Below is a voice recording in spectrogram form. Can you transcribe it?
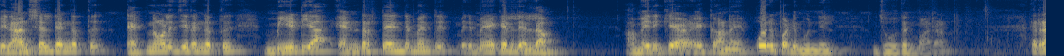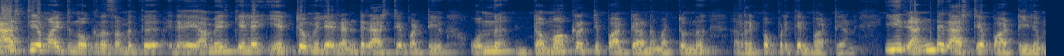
ഫിനാൻഷ്യൽ രംഗത്ത് ടെക്നോളജി രംഗത്ത് മീഡിയ എന്റർടൈൻമെന്റ് മേഖലയിലെല്ലാം അമേരിക്കയേക്കാണ് ഒരു പടി മുന്നിൽ ജൂതന്മാരാണ്. രാഷ്ട്രീയമായിട്ട് നോക്കുന്ന സമയത്ത് അമേരിക്കയിലെ ഏറ്റവും വലിയ രണ്ട് രാഷ്ട്രീയ പാർട്ടി ഒന്ന് ഡെമോക്രാറ്റിക് പാർട്ടിയാണ് മറ്റൊന്ന് റിപ്പബ്ലിക്കൻ പാർട്ടിയാണ്. ഈ രണ്ട് രാഷ്ട്രീയ പാർട്ടിയിലും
